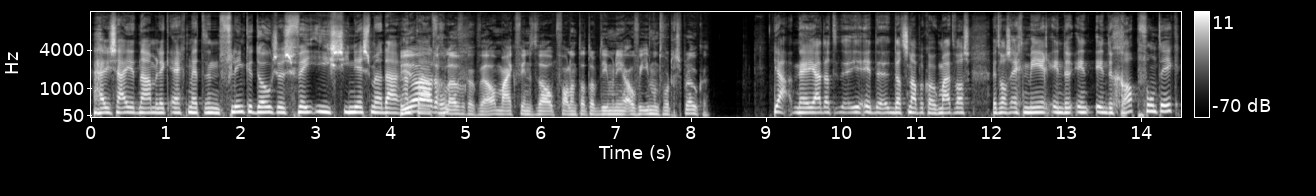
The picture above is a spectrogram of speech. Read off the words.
Hij zei het namelijk echt met een flinke dosis VI-cynisme daar aan Ja, tafel. dat geloof ik ook wel. Maar ik vind het wel opvallend dat er op die manier over iemand wordt gesproken. Ja, nee, ja, dat, eh, eh, dat snap ik ook. Maar het was, het was echt meer in de, in, in de grap, vond ik.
